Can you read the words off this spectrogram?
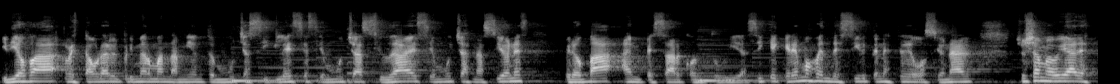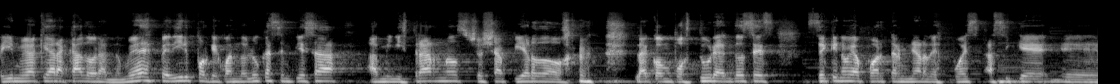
Y Dios va a restaurar el primer mandamiento en muchas iglesias y en muchas ciudades y en muchas naciones, pero va a empezar con tu vida. Así que queremos bendecirte en este devocional. Yo ya me voy a despedir, me voy a quedar acá adorando. Me voy a despedir porque cuando Lucas empieza a ministrarnos, yo ya pierdo la compostura, entonces sé que no voy a poder terminar después. Así que eh,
